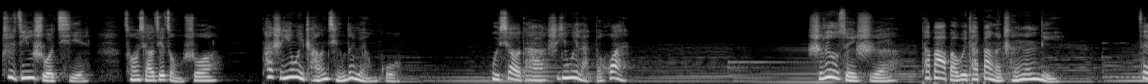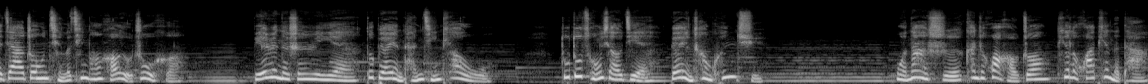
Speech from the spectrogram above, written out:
至今说起，丛小姐总说他是因为长情的缘故，我笑他是因为懒得换。十六岁时，他爸爸为他办了成人礼，在家中请了亲朋好友祝贺，别人的生日宴都表演弹琴跳舞，独独丛小姐表演唱昆曲。我那时看着化好妆、贴了花片的他。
